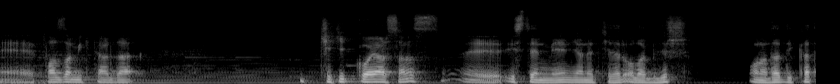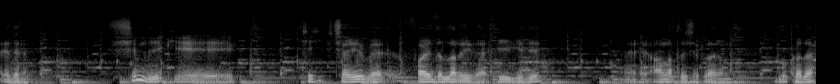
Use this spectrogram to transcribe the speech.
e, fazla miktarda kekik koyarsanız e, istenmeyen yan etkileri olabilir. Ona da dikkat edelim. Şimdilik e, kekik çayı ve faydalarıyla ilgili anlatacaklarım bu kadar.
